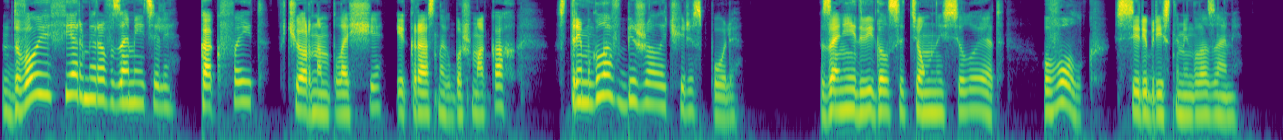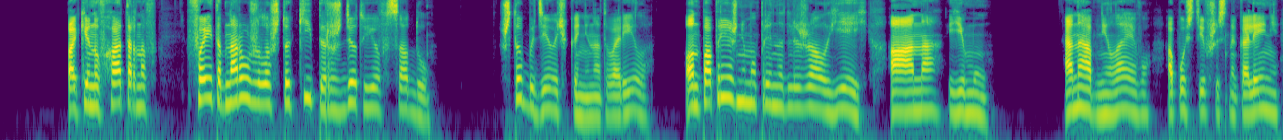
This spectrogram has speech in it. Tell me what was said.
Двое фермеров заметили, как Фейт в черном плаще и красных башмаках стремглав бежала через поле. За ней двигался темный силуэт — волк с серебристыми глазами. Покинув Хаттернов, Фейт обнаружила, что Кипер ждет ее в саду. Что бы девочка ни натворила, он по-прежнему принадлежал ей, а она — ему. Она обняла его, опустившись на колени,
